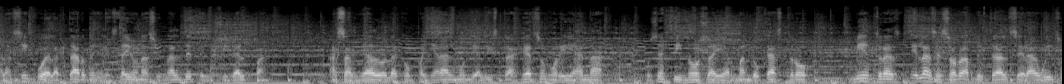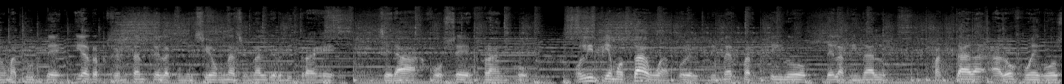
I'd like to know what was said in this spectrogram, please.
a las 5 de la tarde en el Estadio Nacional de Tegucigalpa. A Salgado le acompañará el mundialista Gerson Orellana, José Espinosa y Armando Castro, mientras el asesor arbitral será Wilson Matute y el representante de la Comisión Nacional de Arbitraje será José Franco. Olimpia Motagua por el primer partido de la final pactada a dos juegos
